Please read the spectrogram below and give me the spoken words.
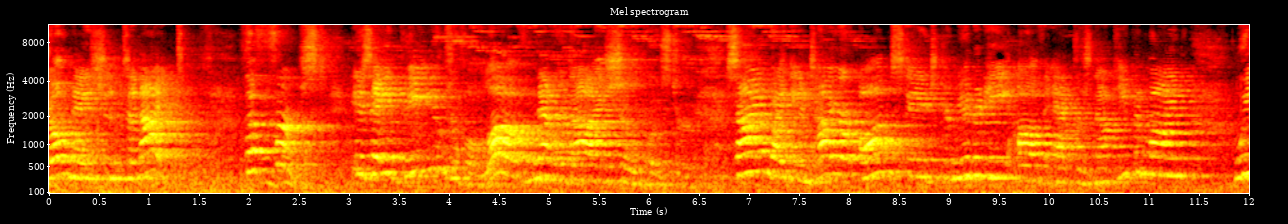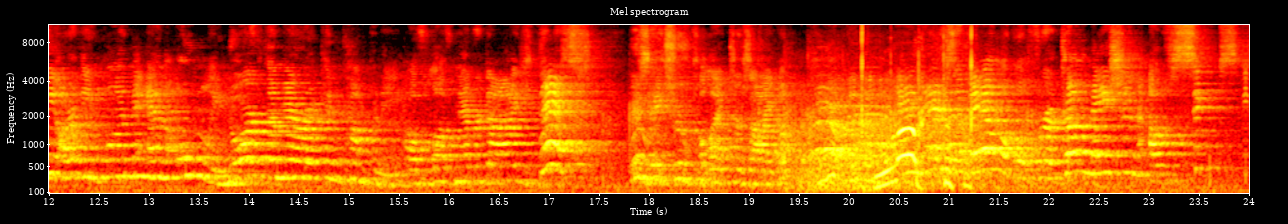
donation tonight. The first is a beautiful Love Never Dies show poster, signed by the entire onstage community of actors. Now keep in mind, we are the one and only North American company of Love Never Dies. This is a true collector's item. It is available for a donation of $60.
